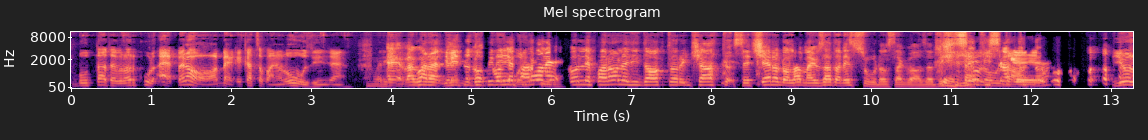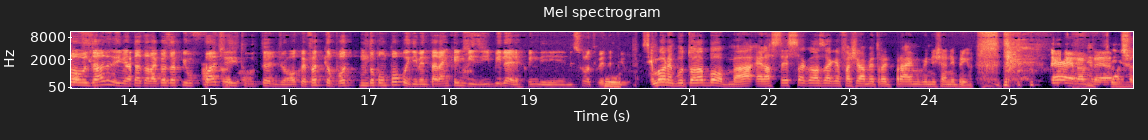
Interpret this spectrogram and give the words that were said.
Buttatevelo al culo. Eh, però, vabbè, che cazzo fai? Non lo usi? Cioè. Eh, ma guarda, Diventa con, con le parole, con le parole di Doctor in chat, se c'era non l'ha mai usata nessuno sta cosa. Ti Sì, sei no, fissato. Io l'ho usato, è diventata la cosa più facile di tutto il gioco. Infatti, dopo, dopo un po' puoi diventare anche invisibile, e quindi nessuno ti vede più. Simone butto la bomba, è la stessa cosa che faceva Metroid Prime 15 anni prima. Eh, vabbè, Sì.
